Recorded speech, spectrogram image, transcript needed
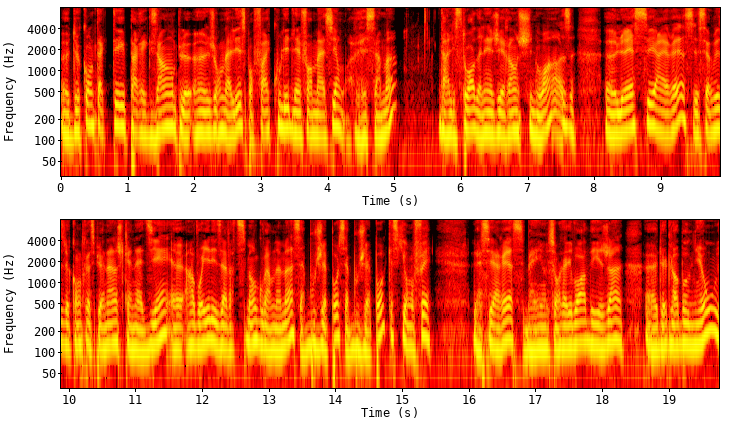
euh, de contacter, par exemple, un journaliste pour faire couler de l'information. Récemment, dans l'histoire de l'ingérence chinoise, euh, le SCRS, le service de contre-espionnage canadien, euh, envoyait des avertissements au gouvernement, ça bougeait pas, ça bougeait pas. Qu'est-ce qu'ils ont fait? Le CRS, ben ils sont allés voir des gens euh, de Global News,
